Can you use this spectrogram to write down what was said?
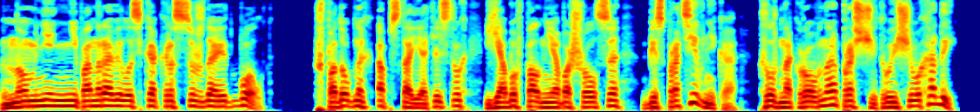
Но мне не понравилось, как рассуждает Болт. В подобных обстоятельствах я бы вполне обошелся без противника, хладнокровно просчитывающего ходы.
